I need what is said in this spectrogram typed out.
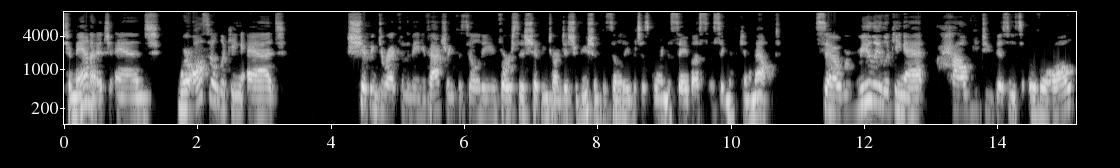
to manage. And we're also looking at shipping direct from the manufacturing facility versus shipping to our distribution facility, which is going to save us a significant amount. So we're really looking at how we do business overall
